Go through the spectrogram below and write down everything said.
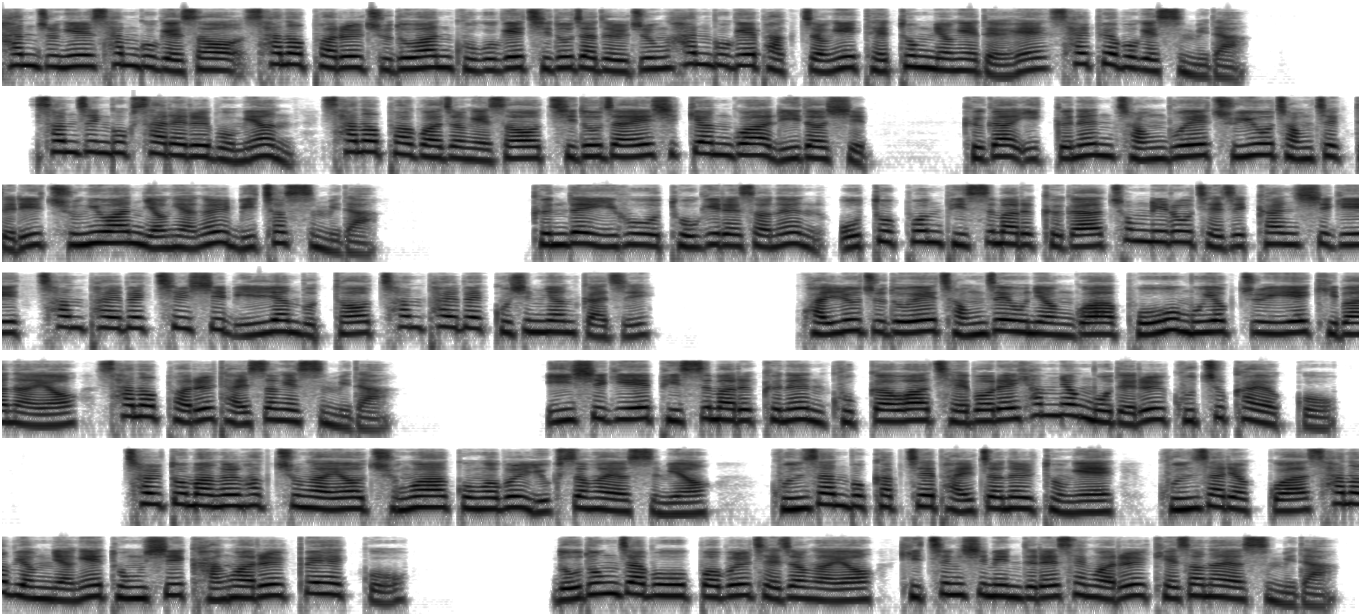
한중일 3국에서 산업화를 주도한 구국의 지도자들 중 한국의 박정희 대통령에 대해 살펴보겠습니다. 선진국 사례를 보면 산업화 과정에서 지도자의 식견과 리더십, 그가 이끄는 정부의 주요 정책들이 중요한 영향을 미쳤습니다. 근대 이후 독일에서는 오토폰 비스마르크가 총리로 재직한 시기 1871년부터 1890년까지 관료 주도의 정제 운영과 보호 무역주의에 기반하여 산업화를 달성했습니다. 이 시기에 비스마르크는 국가와 재벌의 협력 모델을 구축하였고 철도망을 확충하여 중화학공업을 육성하였으며 군산복합체 발전을 통해 군사력과 산업 역량의 동시 강화를 꾀했고 노동자보호법을 제정하여 기층 시민들의 생활을 개선하였습니다.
